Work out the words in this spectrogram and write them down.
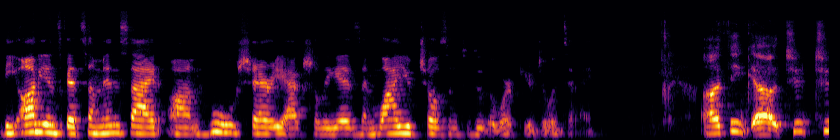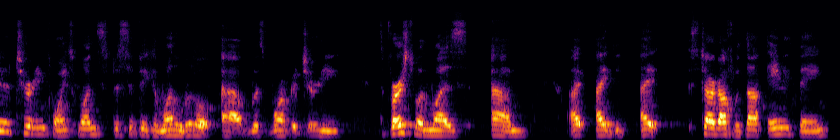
the audience get some insight on who Sherry actually is and why you've chosen to do the work you're doing today. I think uh, two two turning points. One specific and one a little uh, was more of a journey. The first one was um, I I, I started off with not anything,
